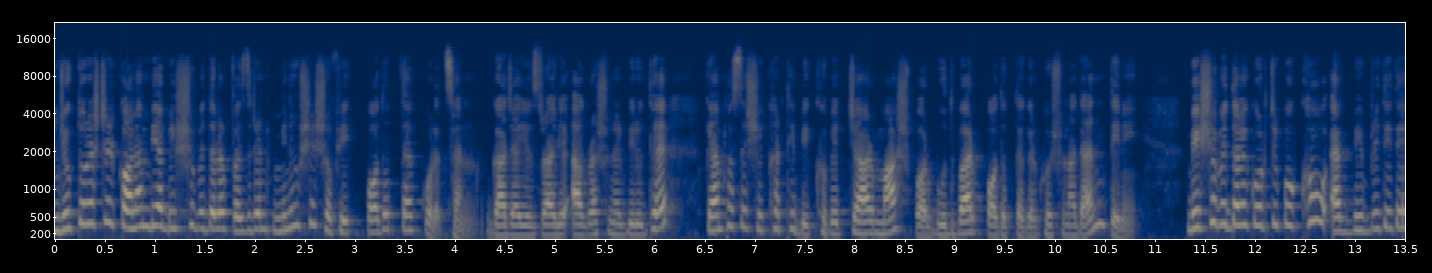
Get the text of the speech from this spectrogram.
যুক্তরাষ্ট্রের কলাম্বিয়া বিশ্ববিদ্যালয়ের প্রেসিডেন্ট মিনুশে শফিক পদত্যাগ করেছেন। গাজায় ইসরায়েলি আগ্রাসনের বিরুদ্ধে ক্যাম্পাসে শিক্ষার্থী বিক্ষোভের চার মাস পর বুধবার পদত্যাগের ঘোষণা দেন তিনি। বিশ্ববিদ্যালয় কর্তৃপক্ষ এক বিবৃতিতে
